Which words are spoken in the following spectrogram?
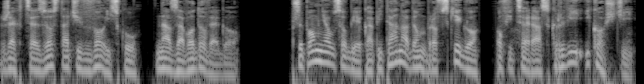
że chce zostać w wojsku, na zawodowego. Przypomniał sobie kapitana Dąbrowskiego, oficera z krwi i kości,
